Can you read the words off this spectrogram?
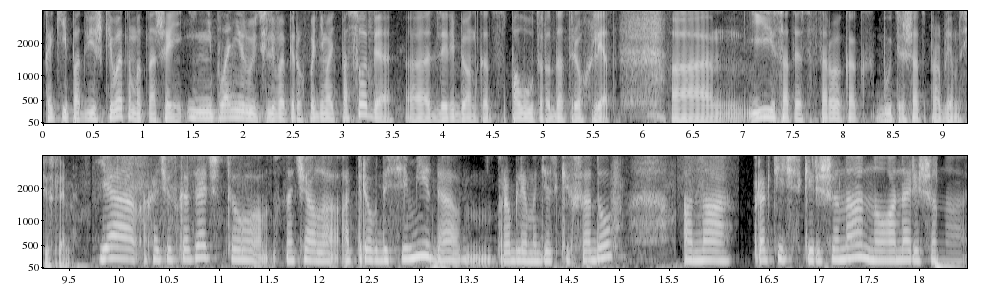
какие подвижки в этом отношении? Отношении? И не планируете ли, во-первых, поднимать пособие э, для ребенка с полутора до трех лет? А, и, соответственно, второе, как будет решаться проблема с яслями? Я хочу сказать, что сначала от трех до семи да, проблема детских садов, она практически решена, но она решена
